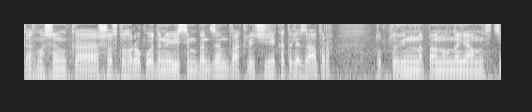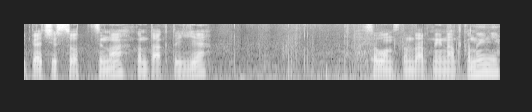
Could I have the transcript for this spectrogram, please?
Так, машинка 6-го року, 1,8 бензин, два ключі, каталізатор. Тобто він, напевно, в наявності 5600 ціна, контакти є. Салон стандартний на тканині.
